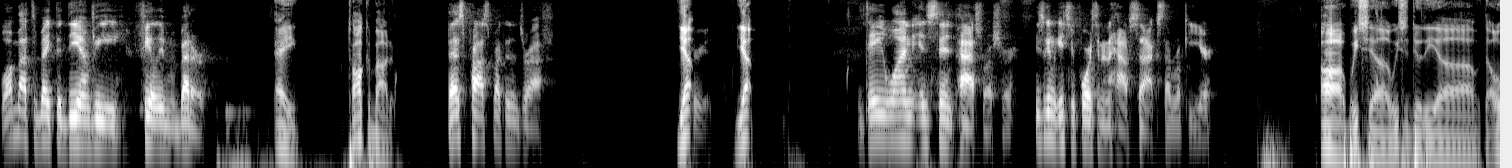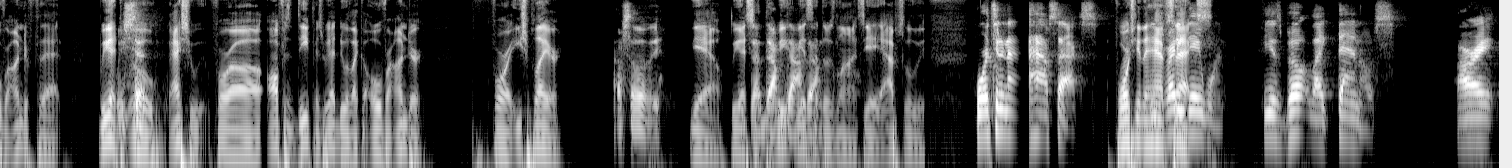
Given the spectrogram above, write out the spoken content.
Well, I'm about to make the DMV feel even better. Hey, talk about it. Best prospect in the draft. Yep, Period. yep. Day one instant pass rusher. He's gonna get you 14 and a half sacks that rookie year. Oh, we should uh, we should do the uh the over under for that. We got to go actually for uh offense and defense. We got to do like an over under for each player. Absolutely. Yeah, we got to set, down, we, down, we set those lines. Yeah, absolutely. 14 and a half sacks. 14 and a He's half ready sacks. day one. He is built like Thanos. All right.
